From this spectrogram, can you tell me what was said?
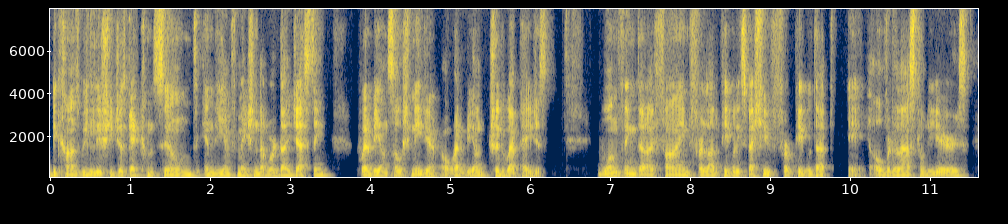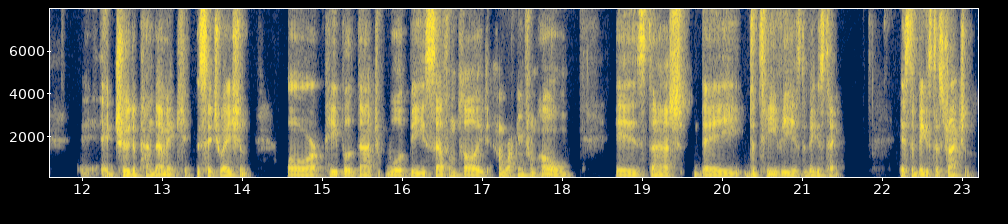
because we literally just get consumed in the information that we're digesting, whether it be on social media or whether it be on through the web pages. One thing that I find for a lot of people, especially for people that eh, over the last couple of years, Eh, through the pandemic situation, or people that would be self-employed and working from home is that they the TV is the biggest thing. It's the biggest distraction.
